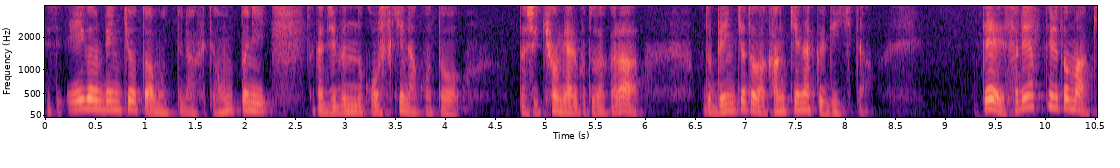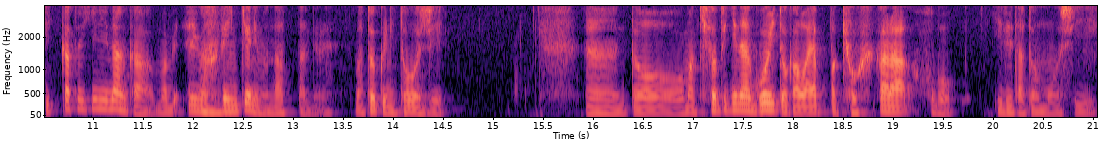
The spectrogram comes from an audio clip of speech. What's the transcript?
別に英語の勉強とは思ってなくて本当になんか自分のこう好きなことだし興味あることだから勉強とか関係なくできた。でそれやってるとまあ結果的になんか、まあ、英語の勉強にもなったんだよね。まあ、特に当時うんと、まあ、基礎的な語彙とかはやっぱ曲からほぼ入れたと思うし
